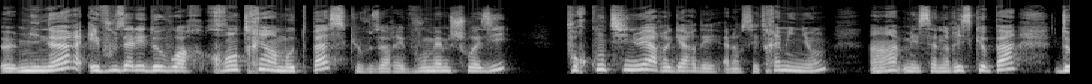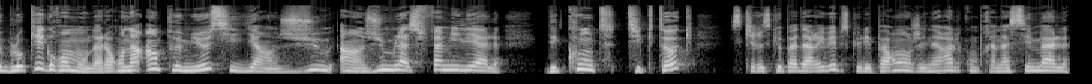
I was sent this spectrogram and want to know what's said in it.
mineur et vous allez devoir rentrer un mot de passe que vous aurez vous-même choisi pour continuer à regarder. Alors, c'est très mignon. Hein, mais ça ne risque pas de bloquer grand monde. Alors on a un peu mieux s'il y a un, un jumelage familial des comptes TikTok ce qui risque pas d'arriver, parce que les parents en général comprennent assez mal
